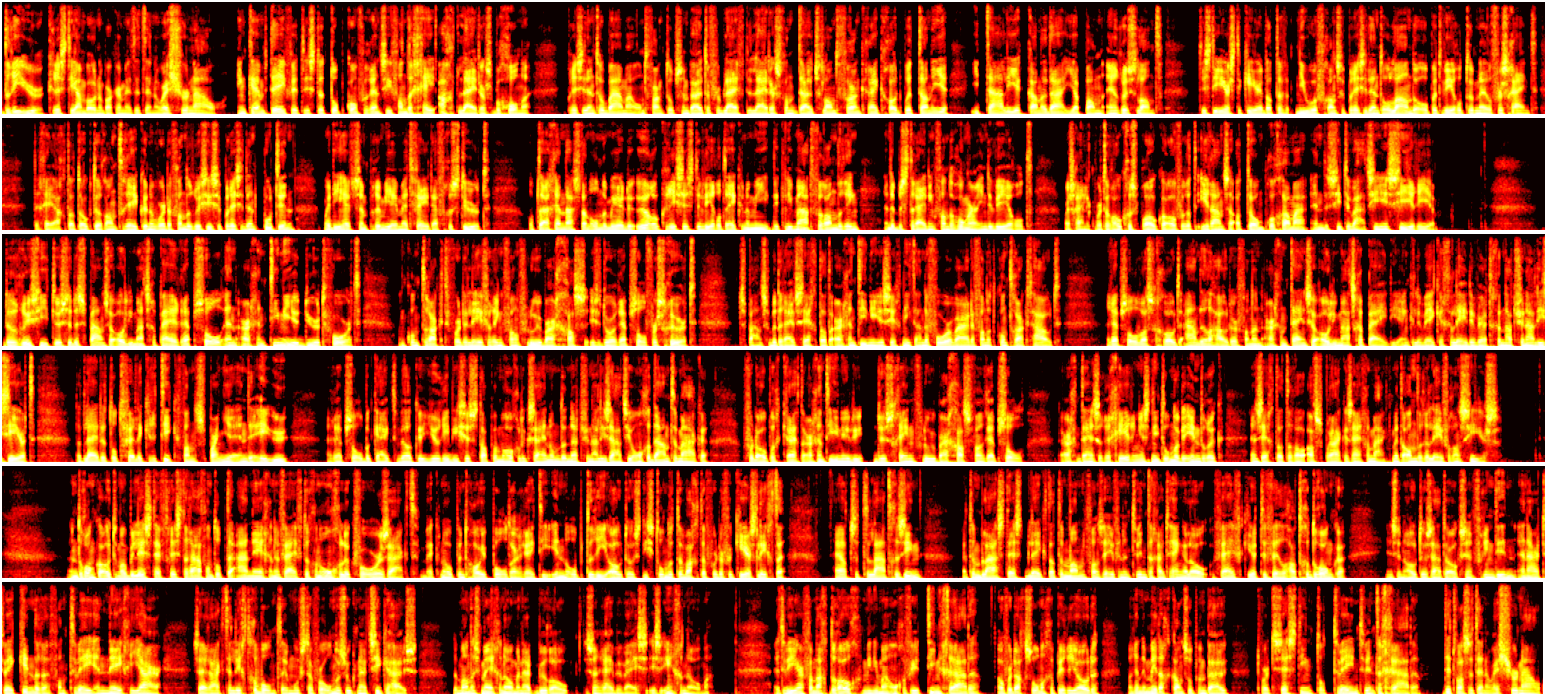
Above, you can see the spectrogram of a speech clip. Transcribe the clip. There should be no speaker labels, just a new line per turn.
Drie uur, Christian Bonenbakker met het NOS Journaal. In Camp David is de topconferentie van de G8-leiders begonnen. President Obama ontvangt op zijn buitenverblijf de leiders van Duitsland, Frankrijk, Groot-Brittannië, Italië, Canada, Japan en Rusland. Het is de eerste keer dat de nieuwe Franse president Hollande op het wereldtoneel verschijnt. De G8 had ook de rentree kunnen worden van de Russische president Poetin, maar die heeft zijn premier Medvedev gestuurd. Op de agenda staan onder meer de eurocrisis, de wereldeconomie, de klimaatverandering en de bestrijding van de honger in de wereld. Waarschijnlijk wordt er ook gesproken over het Iraanse atoomprogramma en de situatie in Syrië. De ruzie tussen de Spaanse oliemaatschappij Repsol en Argentinië duurt voort. Een contract voor de levering van vloeibaar gas is door Repsol verscheurd. Het Spaanse bedrijf zegt dat Argentinië zich niet aan de voorwaarden van het contract houdt. Repsol was groot aandeelhouder van een Argentijnse oliemaatschappij... die enkele weken geleden werd genationaliseerd. Dat leidde tot felle kritiek van Spanje en de EU. Repsol bekijkt welke juridische stappen mogelijk zijn... om de nationalisatie ongedaan te maken. Voorlopig krijgt Argentinië dus geen vloeibaar gas van Repsol. De Argentijnse regering is niet onder de indruk... en zegt dat er al afspraken zijn gemaakt met andere leveranciers. Een dronken automobilist heeft gisteravond op de A59 een ongeluk veroorzaakt. Bij knooppunt Hooipolder reed hij in op drie auto's die stonden te wachten voor de verkeerslichten. Hij had ze te laat gezien. Uit een blaastest bleek dat de man van 27 uit Hengelo vijf keer te veel had gedronken. In zijn auto zaten ook zijn vriendin en haar twee kinderen van 2 en 9 jaar. Zij raakte licht gewond en moesten voor onderzoek naar het ziekenhuis. De man is meegenomen naar het bureau. Zijn rijbewijs is ingenomen. Het weer, vannacht droog, minima ongeveer 10 graden. Overdag zonnige periode, maar in de middag kans op een bui. Het wordt 16 tot 22 graden. Dit was het NOS Journaal.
